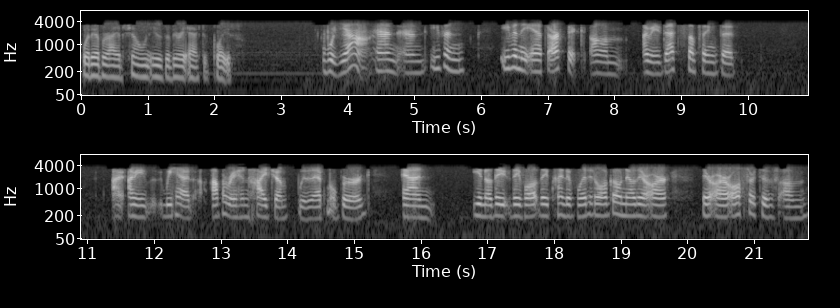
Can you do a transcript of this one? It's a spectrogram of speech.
whatever I have shown is a very active place. Well, yeah, and and even even the Antarctic. Um, I mean, that's something that I, I mean, we had Operation High Jump with Admiral Byrd, and you know they they've all they've kind of let it all go. Now there are there are all sorts of um,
